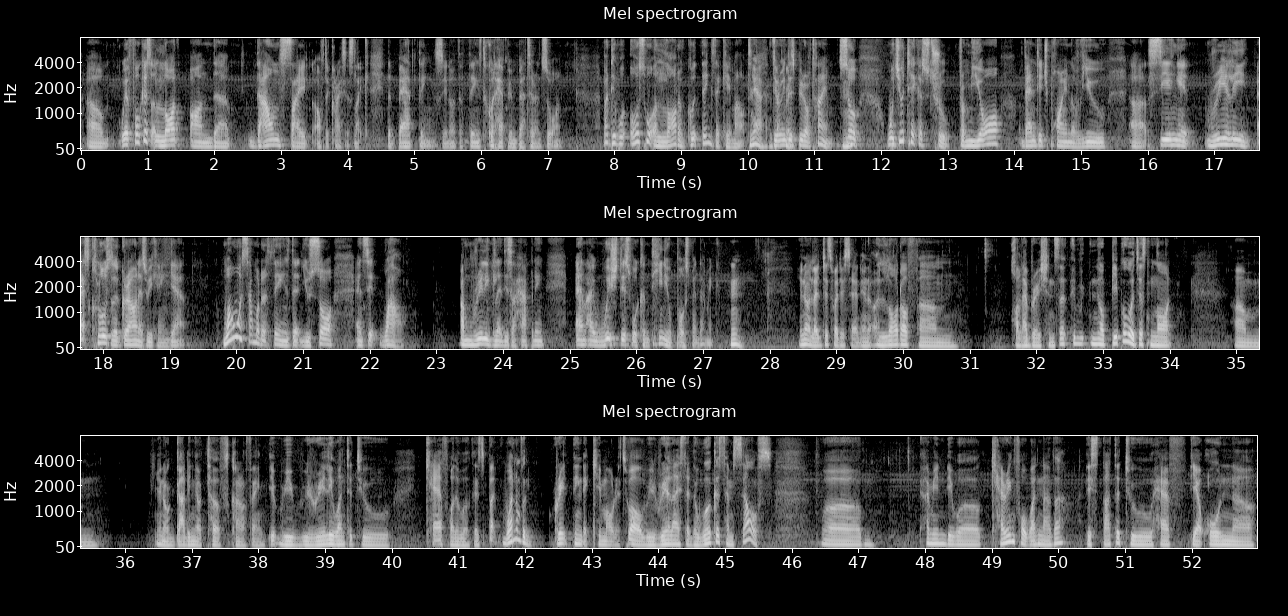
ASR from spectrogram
Um, we're focused a lot on the downside of the crisis, like the bad things, you know, the things that could have been better and so on. But there were also a lot of good things that came out yeah, exactly. during this period of time. Mm-hmm. So, would you take us through from your vantage point of view, uh, seeing it really as close to the ground as we can get? What were some of the things that you saw and said, wow, I'm really glad these are happening, and I wish this will continue post pandemic. Hmm. You know, like just what you said, you know, a lot of um, collaborations. Uh, you know, people were just not, um, you know, guarding your turfs kind of thing. We we really wanted to care for the workers, but one of the great thing that came out as well, we realized that the workers themselves were, I mean, they were caring for one another. They started to have their own. Uh,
